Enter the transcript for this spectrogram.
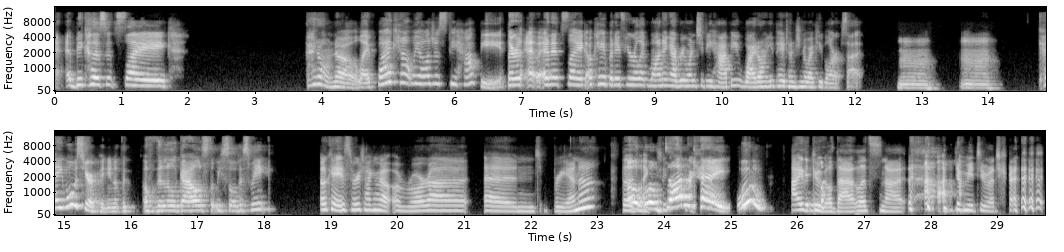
eh, because it's like, I don't know. Like, why can't we all just be happy? There and it's like, okay, but if you're like wanting everyone to be happy, why don't you pay attention to why people are upset? Mm, mm. Kay, what was your opinion of the of the little gals that we saw this week? Okay, so we're talking about Aurora and Breanna. The, oh, like, well two- done, Kay. Woo! I googled that. Let's not give me too much credit.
